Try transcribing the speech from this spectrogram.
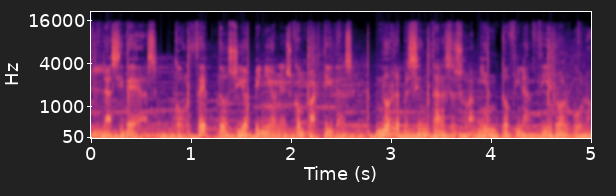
Las ideas, conceptos y opiniones compartidas no representan asesoramiento financiero alguno.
